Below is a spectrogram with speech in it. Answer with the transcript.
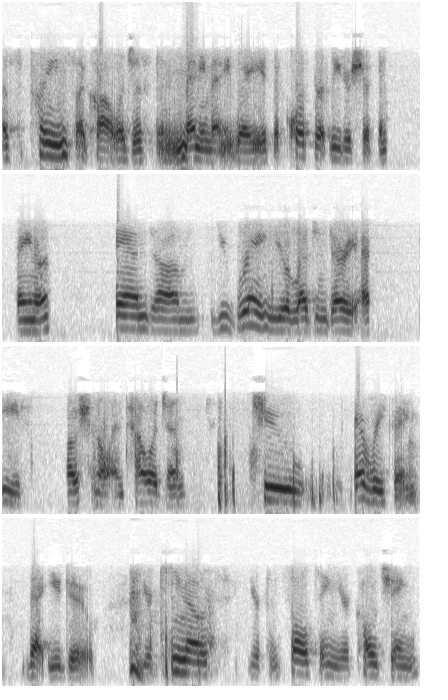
a, supreme psychologist in many, many ways, a corporate leadership and trainer, and um, you bring your legendary expertise, emotional intelligence, to everything that you do. Your keynotes, your consulting, your coaching,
